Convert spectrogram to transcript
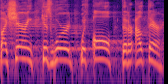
by sharing His word with all that are out there.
